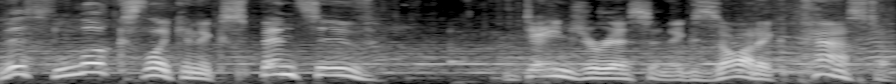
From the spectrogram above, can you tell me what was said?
This looks like an expensive, dangerous, and exotic pastime.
